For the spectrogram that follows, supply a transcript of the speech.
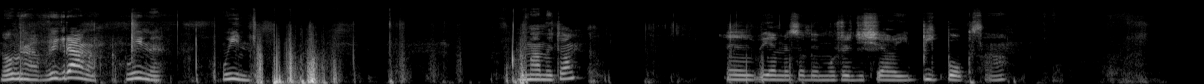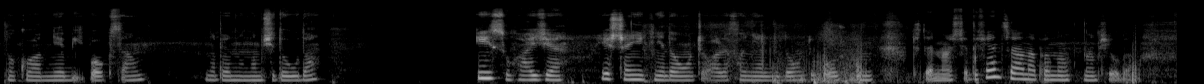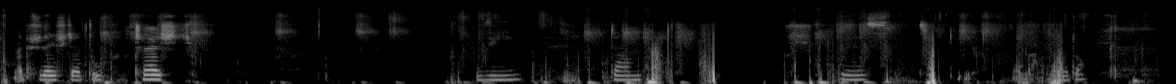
Dobra, wygrana. Win. Win. Mamy to. Y, Wiemy sobie może dzisiaj Big Boxa. Dokładnie Big Boxa. Na pewno nam się to uda. I słuchajcie, jeszcze nikt nie dołączył, ale fajnie jakby dołączył, bo już mamy 14 tysięcy, a na pewno nam się uda. Napiszcie jeszcze tu cześć. Witam wszystkich. Dobra, mamy to.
